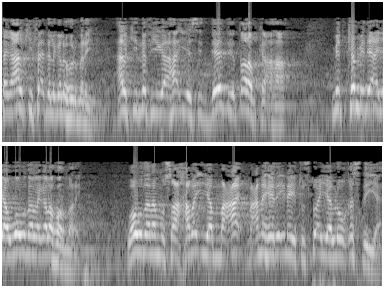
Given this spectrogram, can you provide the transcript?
sagaalkii fa'da lagala hormarayay halkii nafyiga ahaa iyo siddeeddii dalabka ahaa mid ka mide ayaa wowda lagala hormaray. Wowdana musaaxabo iyo maca macnaheeda inay tusto ayaa loo qasdayaa.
